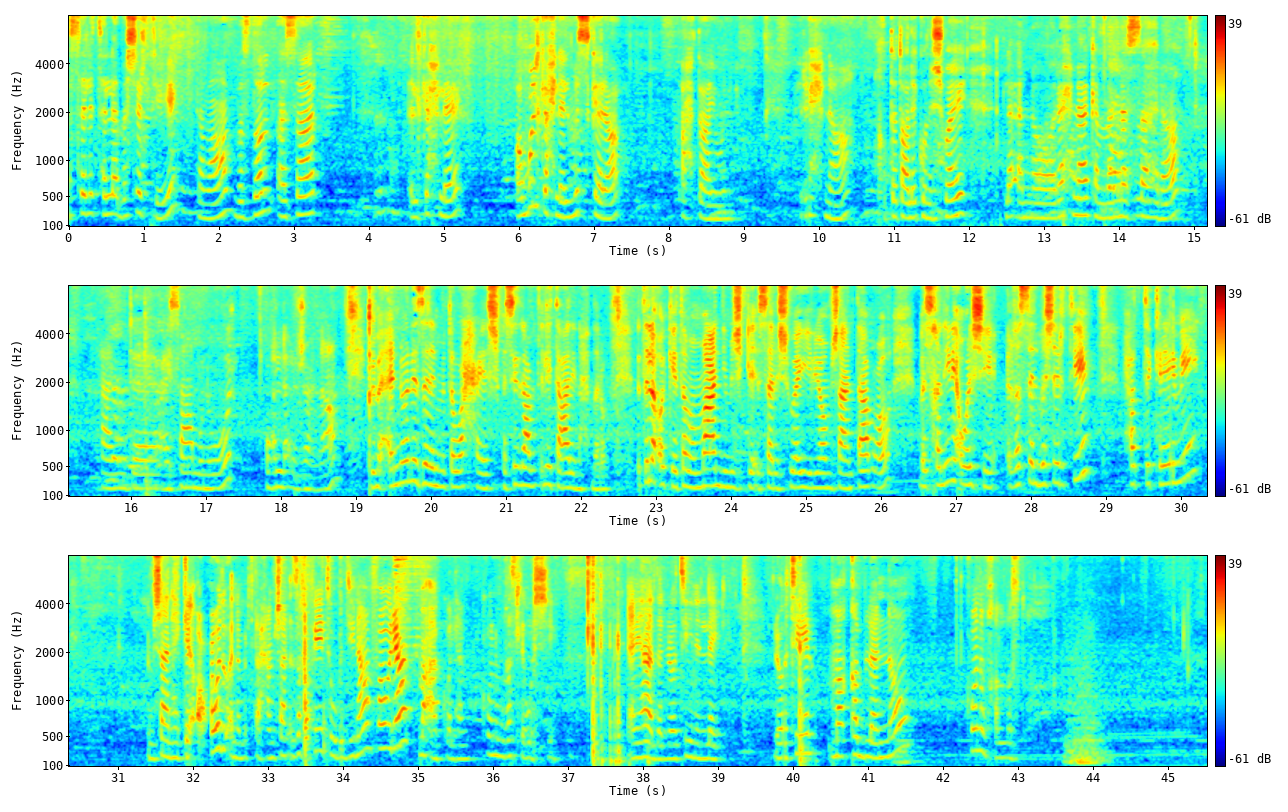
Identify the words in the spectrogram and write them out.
غسلت هلأ بشرتي تمام؟ بس ضل اثر الكحلة أو مو الكحلة المسكرة تحت عيوني. رحنا خطيت عليكم شوي لأنه رحنا كملنا السهرة عند عصام ونور وهلأ رجعنا. بما إنه نزل المتوحش فسيدرا عم تقلي تعالي نحضره. قلت لها أوكي تمام ما عندي مشكلة اسهر شوي اليوم مشان تابعه. بس خليني أول شيء غسل بشرتي حط كريمي مشان هيك أقعد وأنا مرتاحة مشان إذا خفيت وبدي نام فورا ما آكلها بكون مغسلة وشي. يعني هذا الروتين الليلي. روتين ما قبل النوم كون مخلصته.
